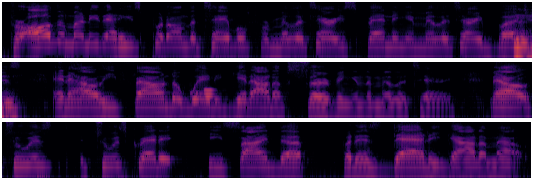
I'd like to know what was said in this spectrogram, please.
for all the money that he's put on the table for military spending and military budgets and how he found a way to get out of serving in the military. Now, to his to his credit, he signed up, but his daddy got him out.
